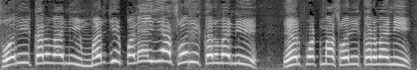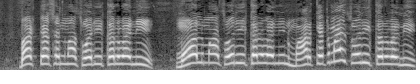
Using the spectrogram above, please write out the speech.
ચોરી કરવાની મરજી પડે અહીંયા ચોરી કરવાની. એરપોર્ટમાં ચોરી કરવાની, બસ સ્ટેશનમાં ચોરી કરવાની, મોલમાં ચોરી કરવાની, માર્કેટમાં ચોરી કરવાની.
